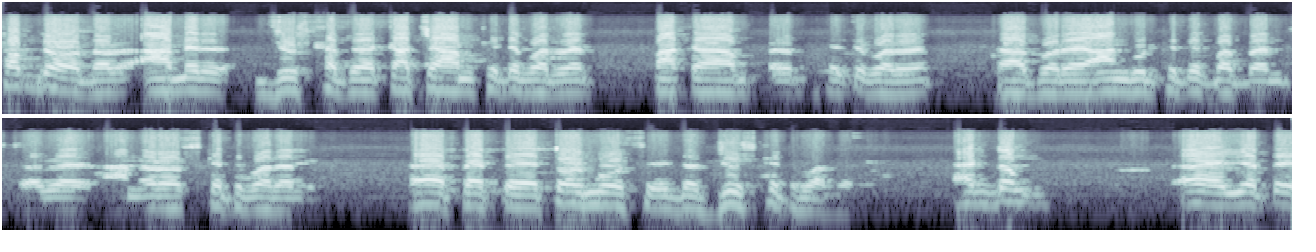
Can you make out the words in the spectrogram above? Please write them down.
সব ধরনের আমের জুস খেতে, কাঁচা আম খেতে পারবেন, পাকা আম খেতে পারবেন, তারপরে আঙ্গুর খেতে পারবেন আনারস খেতে পারেন পেঁপে, তরমুজ জুস খেতে পারবেন। একদম ইয়েতে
